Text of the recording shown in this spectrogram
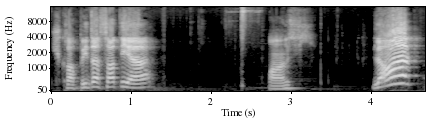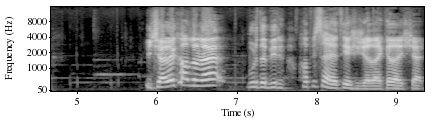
Şu kapıyı da sat ya. Ananı s- Lan! İçeride kaldın ha. Burada bir hapis hayatı yaşayacağız arkadaşlar.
